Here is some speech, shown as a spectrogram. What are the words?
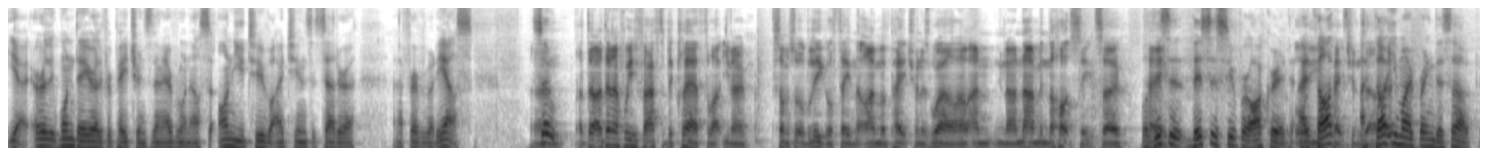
yeah, early one day early for patrons, then everyone else on YouTube, iTunes, etc. Uh, for everybody else. So Um, I, don't, I don't know if we have to declare for like you know some sort of legal thing that I'm a patron as well, and you know now I'm in the hot seat. So well, hey, this is this is super awkward. I thought I thought there. you might bring this up.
